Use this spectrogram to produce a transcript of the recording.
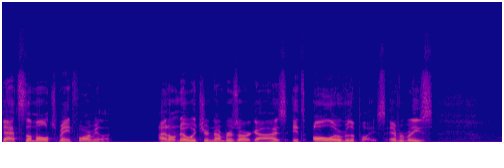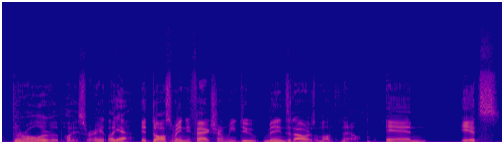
That's the Mulchmate formula. I don't know what your numbers are, guys. It's all over the place. Everybody's they're all over the place, right? Like Yeah. at Dawson Manufacturing, we do millions of dollars a month now, and it's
